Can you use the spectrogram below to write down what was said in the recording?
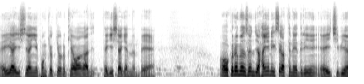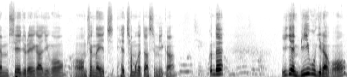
AI 시장이 본격적으로 개화가 되- 되기 시작했는데 어 그러면서 이제 하이닉스 같은 애들이 HBM 수혜주로 해가지고 어, 엄청나게 치- 해쳐먹었지 않습니까? 근데 이게 미국이라고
